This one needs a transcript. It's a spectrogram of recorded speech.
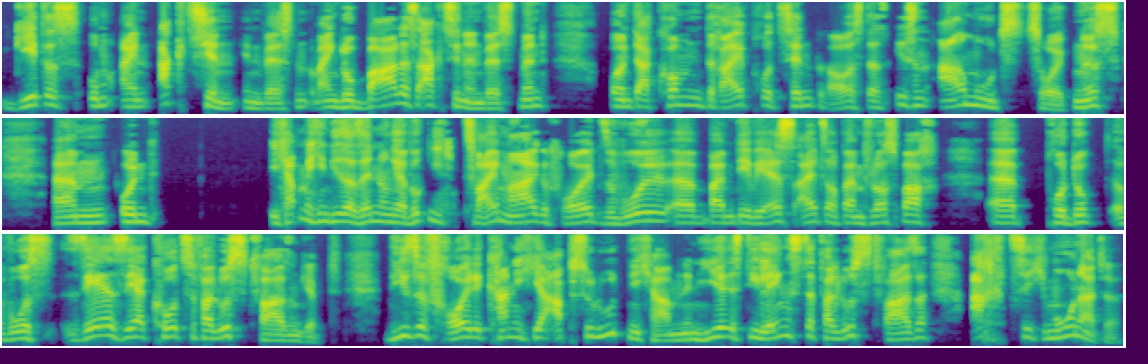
geht es um ein Aktieninvestment, um ein globales Aktieninvestment. Und da kommen drei Prozent raus. Das ist ein Armutszeugnis. Ähm, und ich habe mich in dieser Sendung ja wirklich zweimal gefreut, sowohl äh, beim DWS als auch beim Flossbach äh, Produkt, wo es sehr, sehr kurze Verlustphasen gibt. Diese Freude kann ich hier absolut nicht haben, denn hier ist die längste Verlustphase 80 Monate.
